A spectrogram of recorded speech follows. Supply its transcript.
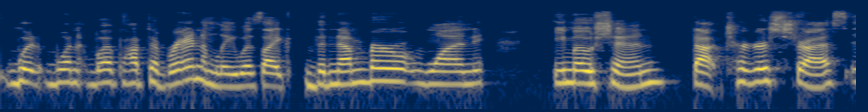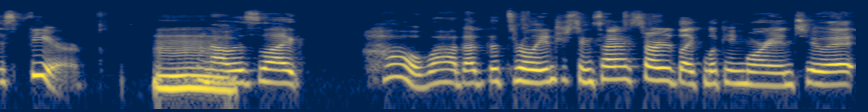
what what, what popped up randomly was like the number one emotion that triggers stress is fear. Mm. And I mm. was like, oh wow. That that's really interesting. So i started like looking more into it.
